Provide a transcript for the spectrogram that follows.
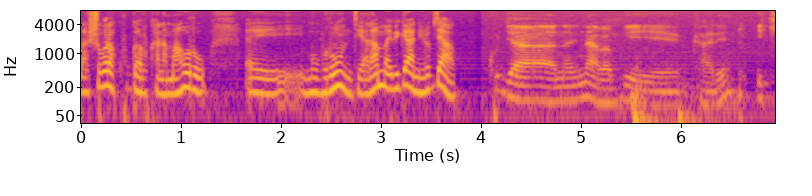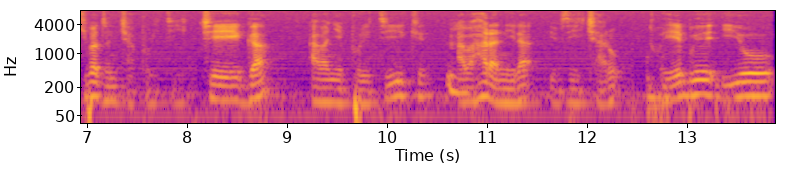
bashobora kugarukana amahoro e, mu burundi arama ibiganiro byabo kujya nari nababwiye kare ikibazo ni cya politiki cega abanyepolitike mm. abaharanira ibyicaro twebwe iyo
